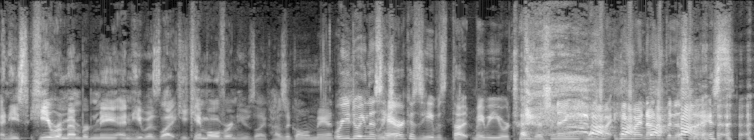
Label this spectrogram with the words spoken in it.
and he's he remembered me and he was like he came over and he was like, "How's it going, man?" Were you doing this hair because he was thought maybe you were transitioning? he, might, he might not have been as nice.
